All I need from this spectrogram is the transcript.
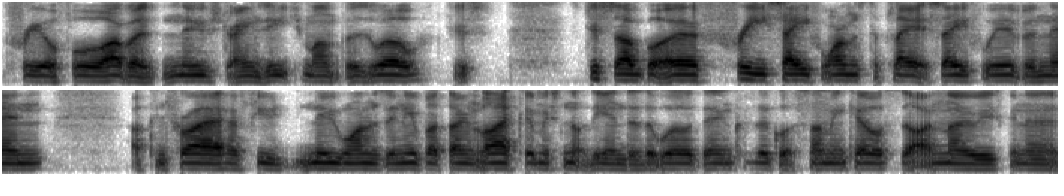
three or four other new strains each month as well. Just just so I've got a three safe ones to play it safe with, and then I can try a few new ones. And if I don't like them, it's not the end of the world then, because I've got something else that I know is gonna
